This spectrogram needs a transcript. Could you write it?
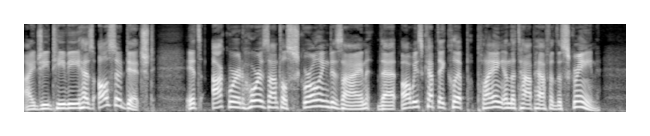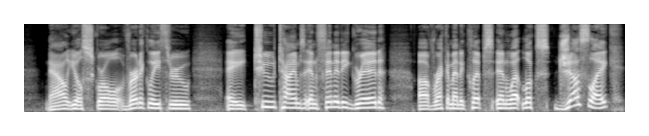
IGTV has also ditched its awkward horizontal scrolling design that always kept a clip playing in the top half of the screen. Now you'll scroll vertically through a two times infinity grid of recommended clips in what looks just like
